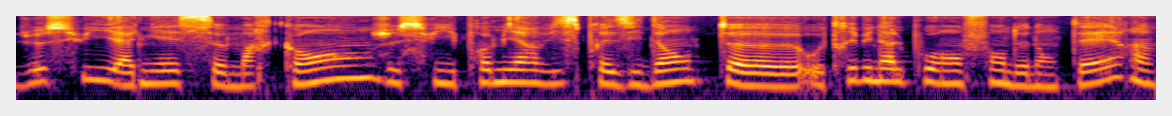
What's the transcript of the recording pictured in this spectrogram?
Je suis Agnès Marquand, je suis première vice-présidente euh, au tribunal pour enfants de Nanterre.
